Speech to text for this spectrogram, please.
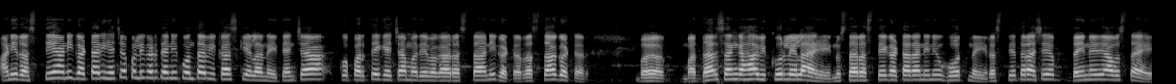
आणि रस्ते आणि गटारी ह्याच्या पलीकडे त्यांनी कोणता विकास केला नाही. त्यांच्या प्रत्येक ह्याच्यामध्ये बघा रस्ता आणि गटर. रस्ता गटर. ब मतदारसंघ हा विखुरलेला आहे. नुसता रस्ते गटाराने होत नाही. रस्ते तर असे दैनंदिन अवस्था आहे.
